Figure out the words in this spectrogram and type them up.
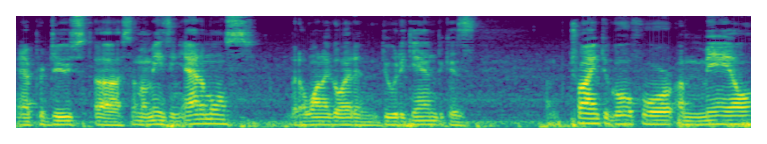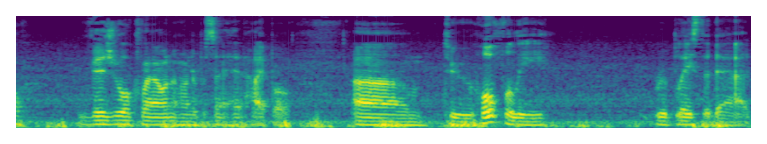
and I produced uh, some amazing animals, but I wanna go ahead and do it again because I'm trying to go for a male visual clown 100% het hypo um, to hopefully replace the dad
